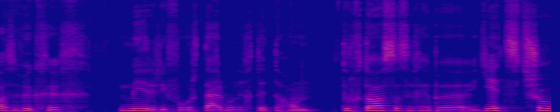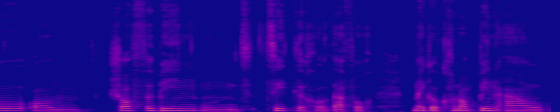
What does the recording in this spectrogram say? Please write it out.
Also wirklich mehrere Vorteile, die ich dort habe durch das, dass ich eben jetzt schon am Arbeiten bin und zeitlich halt einfach mega knapp bin, auch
